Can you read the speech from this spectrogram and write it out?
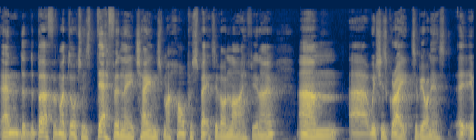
and the, the birth of my daughter has definitely changed my whole perspective on life you know um, uh, which is great to be honest it, it,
